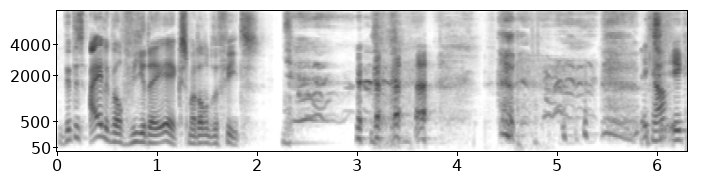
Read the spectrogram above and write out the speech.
Dit is eigenlijk wel 4DX, maar dan op de fiets. Ik, Ja. ik,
